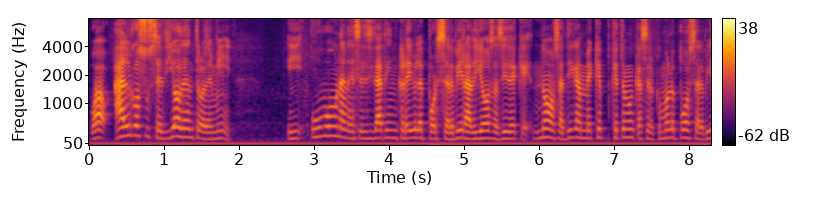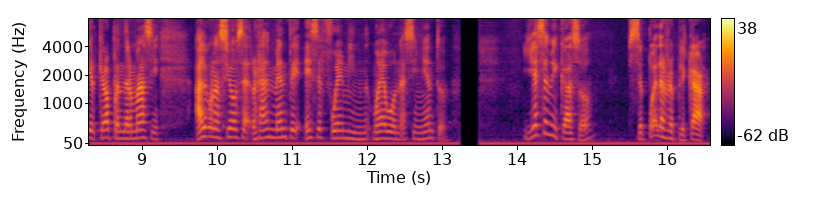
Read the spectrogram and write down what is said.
wow, algo sucedió dentro de mí. Y hubo una necesidad increíble por servir a Dios, así de que, no, o sea, díganme qué, tengo que hacer, cómo le puedo servir, quiero aprender más. Y algo nació, o sea, realmente ese fue mi nuevo nacimiento. Y ese en mi caso se puede replicar.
